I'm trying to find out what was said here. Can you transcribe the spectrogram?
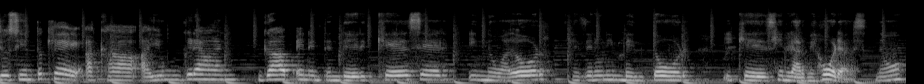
Yo siento que acá hay un gran gap en entender qué es ser innovador, qué es ser un inventor y qué es generar mejoras, ¿no?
